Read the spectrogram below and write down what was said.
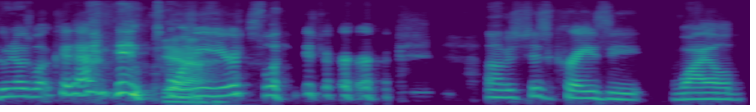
who knows what could happen 20 Yeah. years later. Um, it's just crazy, wild.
